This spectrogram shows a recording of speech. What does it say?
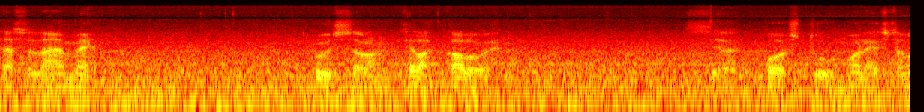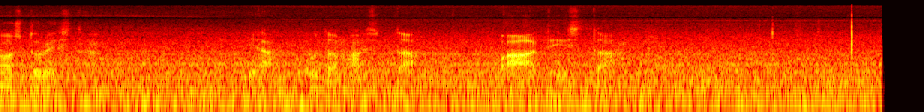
Tässä näemme Ruissalon telakkalueen. Se koostuu monesta nosturista ja muutamasta paatista.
